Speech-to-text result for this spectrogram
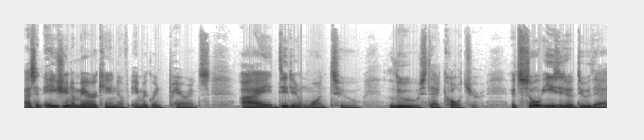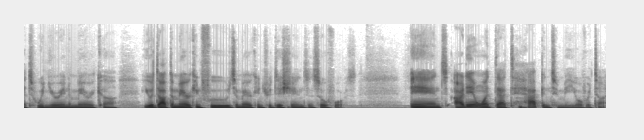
as an Asian American of immigrant parents, I didn't want to lose that culture. It's so easy to do that when you're in America. You adopt American foods, American traditions, and so forth. And I didn't want that to happen to me over time.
